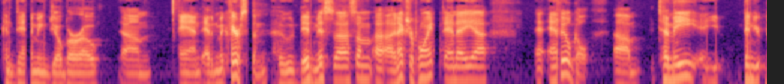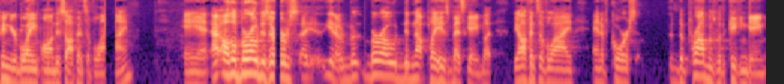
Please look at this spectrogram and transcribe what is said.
condemning Joe Burrow um, and Evan McPherson, who did miss uh, some uh, an extra point and a uh, and a field goal. Um, to me, pin your pin your blame on this offensive line And although Burrow deserves, you know, Burrow did not play his best game, but the offensive line and of course the problems with the kicking game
